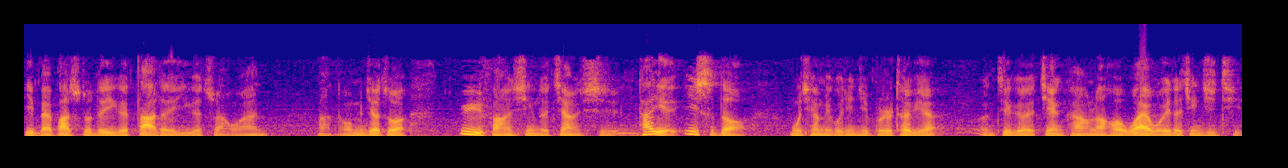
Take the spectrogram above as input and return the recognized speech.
一百八十度的一个大的一个转弯啊，我们叫做预防性的降息。他也意识到目前美国经济不是特别这个健康，然后外围的经济体，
